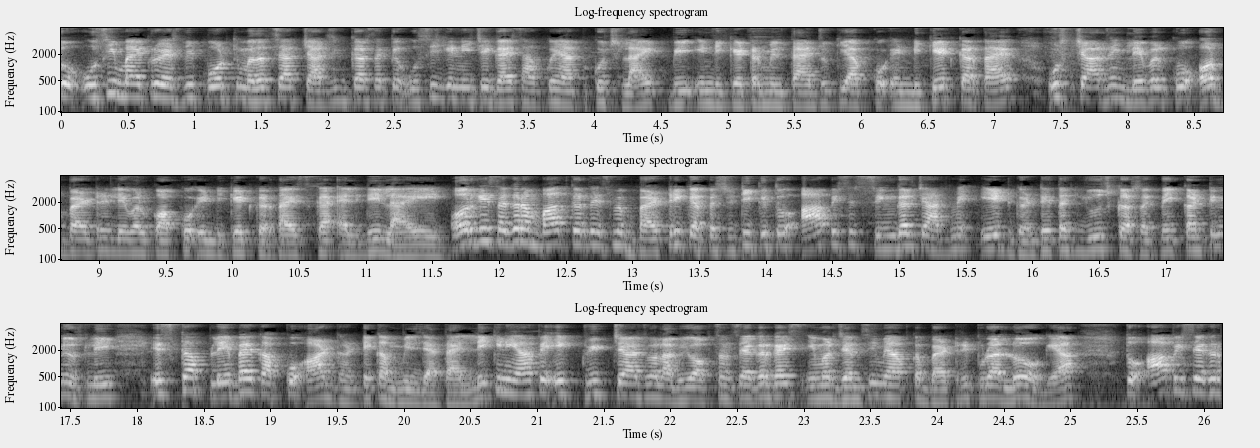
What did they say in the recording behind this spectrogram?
तो उसी माइक्रो यूएसबी पोर्ट की मदद से आप चार्जिंग कर सकते हैं। उसी के नीचे गाइस आपको यहाँ पे कुछ लाइट भी इंडिकेटर मिलता है, जो कि आपको इंडिकेट करता है उस चार्जिंग लेवल को और बैटरी लेवल को आपको इंडिकेट करता है इसका एलईडी लाइट और गैस अगर हम बात करते हैं इसमें बैटरी कैपेसिटी की तो आप इसे सिंगल चार्ज में एट घंटे तक यूज़ कर सकते हैं। कंटिन्यूसली इसका प्लेबैक आपको आठ घंटे का मिल जाता है। लेकिन यहाँ पे एक क्विक चार्ज वाला भी ऑप्शन से अगर गाइस इमरजेंसी में आपका बैटरी पूरा लो हो गया तो आप इसे अगर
